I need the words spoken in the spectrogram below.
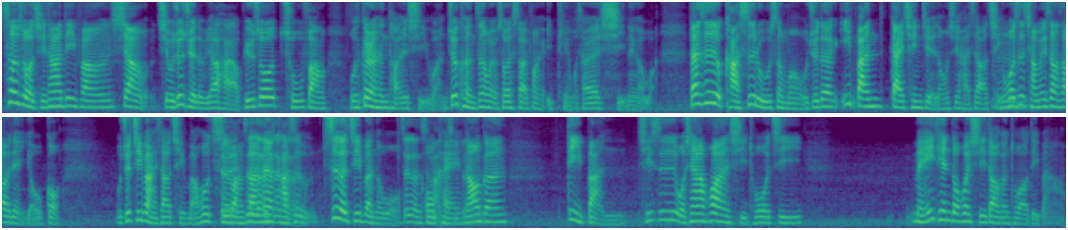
厕所其他地方，像其实我就觉得比较还好，比如说厨房。我个人很讨厌洗碗，就可能真的我有时候会稍微放一天，我才会洗那个碗。但是卡式炉什么，我觉得一般该清洁的东西还是要清，嗯、或是墙壁上稍微有点油垢，我觉得基本还是要清吧。或吃完饭那个卡式炉，这个、这个基本的我这个 OK。然后跟地板，其实我现在换洗拖机，每一天都会吸到跟拖到地板啊。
